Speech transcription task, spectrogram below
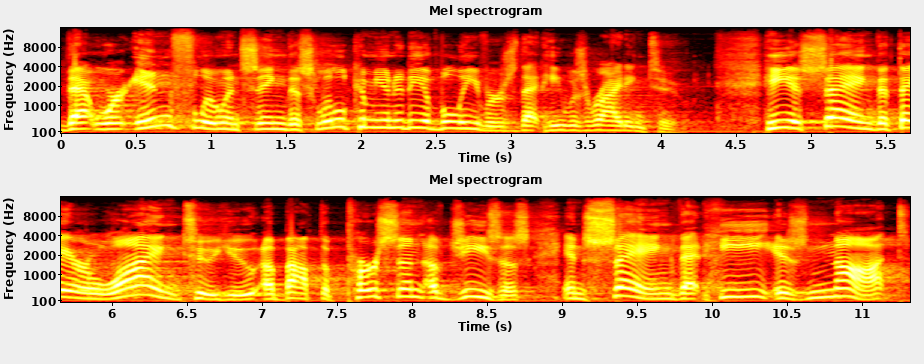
that were influencing this little community of believers that he was writing to. He is saying that they are lying to you about the person of Jesus and saying that he is not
